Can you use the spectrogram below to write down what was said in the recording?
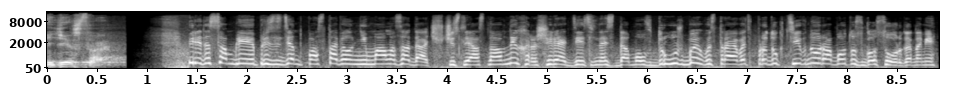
единства. Перед ассамблеей президент поставил немало задач. В числе основных – расширять деятельность домов дружбы, выстраивать продуктивную работу с госорганами,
